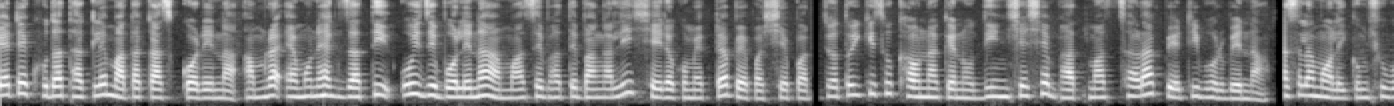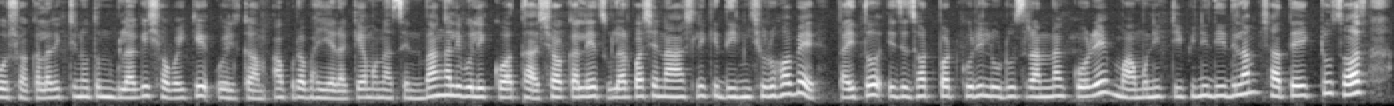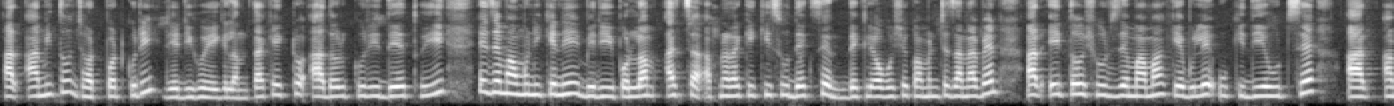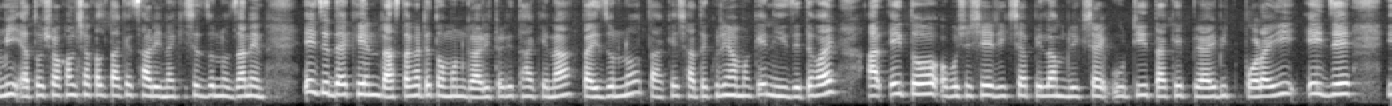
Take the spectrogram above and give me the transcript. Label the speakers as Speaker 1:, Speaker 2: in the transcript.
Speaker 1: পেটে ক্ষুধা থাকলে মাথা কাজ করে না। আমরা এমন এক জাতি, ওই যে বলে না, মাছে ভাতে বাঙালি সেই রকম একটা ব্যাপার স্যাপার। যতই কিছু খাও না কেন, দিন শেষে ভাত মাছ ছাড়া পেটই ভরবে না। আসসালামু আলাইকুম, শুভ সকাল। আর একটি নতুন ব্লগে সবাইকে ওয়েলকাম। আপুরা, ভাইয়ারা কেমন আছেন? বাঙালি বলি কথা, সকালে চুলার পাশে না আসলে কি দিন শুরু হবে? তাই তো এই যে ঝটপট করে লুডুস রান্না করে মামুনির টিফিনে দিয়ে দিলাম, সাথে একটু সস, আর আমি তো ঝটপট করে রেডি হয়ে গেলাম। তাকে একটু আদর করি দিয়ে থুই, এই যে মামুনিকে নিয়ে বেরিয়ে পড়লাম। আচ্ছা আপনারা কি কিছু দেখছেন? দেখলে অবশ্যই কমেন্টে জানাবেন। আর এই তো সূর্যে মামা কেবলে উকি দিয়ে উঠছে। আর আমি এত সকাল সকাল তাকে ছাড়ি না, কিসের জন্য জানেন? এই যে দেখেন, রাস্তাঘাটে তেমন গাড়ি টাড়ি থাকে না, তাই জন্য তাকে সাথে করে আমাকে নিয়ে যেতে হয়। আর এই তো অবশেষে রিক্সা পেলাম, রিক্সায় উঠি, তাকে প্রাইভেট পড়াই। এই যে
